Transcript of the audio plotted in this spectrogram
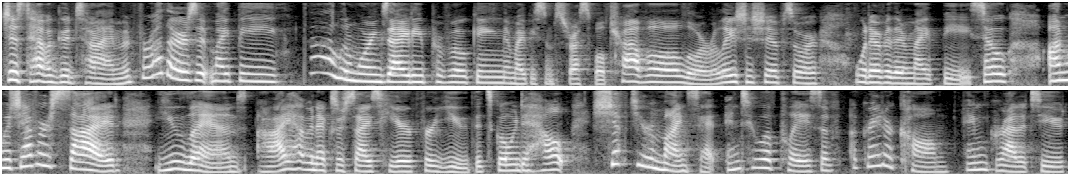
just have a good time. And for others, it might be a little more anxiety provoking. There might be some stressful travel or relationships or whatever there might be. So, on whichever side you land, I have an exercise here for you that's going to help shift your mindset into a place of a greater calm and gratitude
